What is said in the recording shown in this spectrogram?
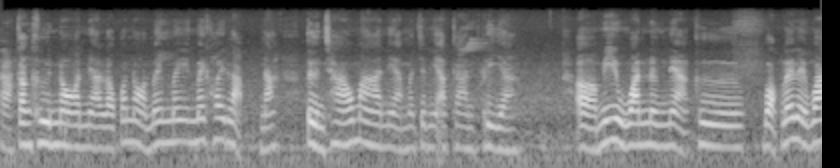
ค่ะกลางคืนนอนเนี่ยเราก็นอนไม่ไม่ไม่ค่อยหลับนะ ตื่นเช้ามาเนี่ยมันจะมีอาการเพลียเอ่อมีอยู่วันหนึ่งเนี่ยคือบอกเลยเลยว่า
